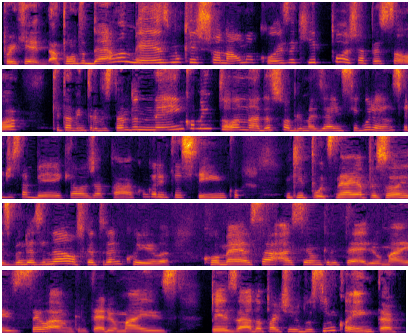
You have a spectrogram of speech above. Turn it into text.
porque a ponto dela mesmo questionar uma coisa que, poxa, a pessoa que estava entrevistando nem comentou nada sobre, mas é a insegurança de saber que ela já tá com 45 e que, putz, né? Aí a pessoa respondeu assim: não, fica tranquila. Começa a ser um critério mais, sei lá, um critério mais pesado a partir dos 50.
